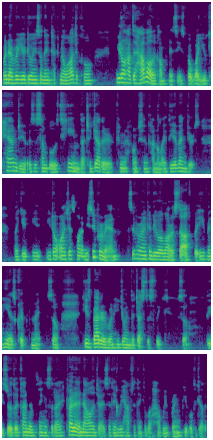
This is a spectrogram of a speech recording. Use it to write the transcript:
whenever you're doing something technological, you don't have to have all the competencies, but what you can do is assemble a team that together can function kind of like the Avengers. Like you, you, you don't want just want to be Superman. Superman can do a lot of stuff, but even he has kryptonite. So he's better when he joined the Justice League. So these are the kind of things that I try to analogize. I think we have to think about how we bring people together.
